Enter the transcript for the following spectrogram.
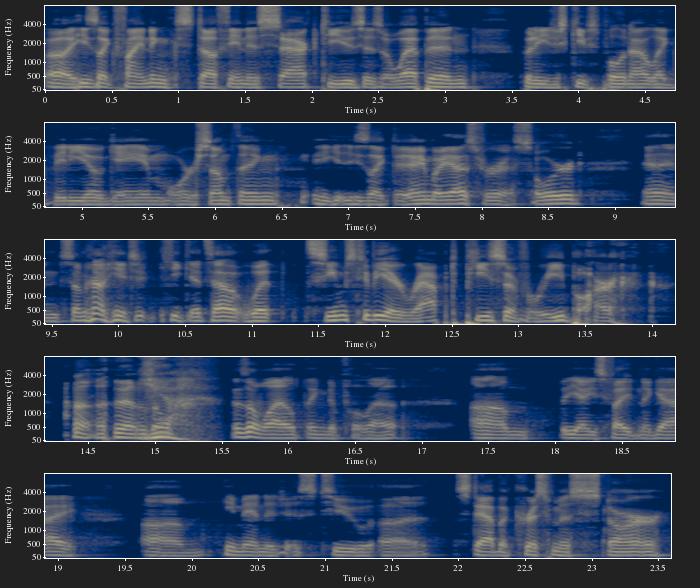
Uh, he's like finding stuff in his sack to use as a weapon, but he just keeps pulling out like video game or something. He, he's like, "Did anybody ask for a sword?" And somehow he he gets out what seems to be a wrapped piece of rebar. Uh, that was Yeah. a, that was a wild thing to pull out. Um, but yeah, he's fighting a guy. Um, he manages to uh, stab a Christmas star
